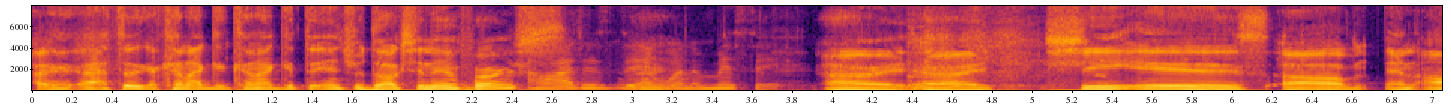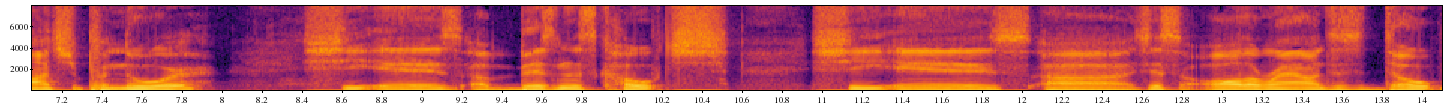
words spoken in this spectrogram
I, I have to, can I get can I get the introduction in first? Oh, I just didn't want to miss it. All right, all right. She is um, an entrepreneur. She is a business coach. She is uh, just all around just dope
